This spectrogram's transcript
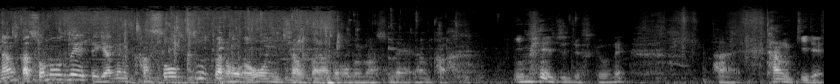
なんかその税って逆に仮想通貨の方が多いんちゃうかなと思いますね。なんかイメージですけどね。はい。短期で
